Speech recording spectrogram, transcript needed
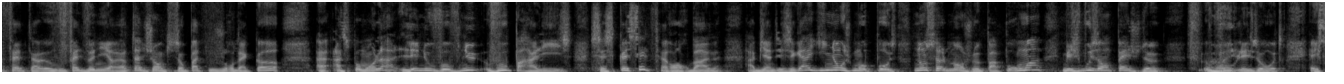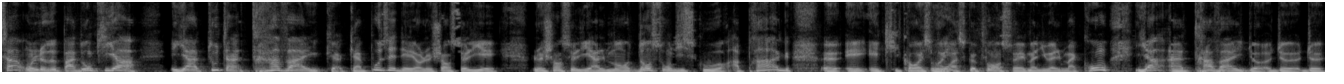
faites, euh, vous faites venir un tas de gens qui ne sont pas toujours d'accord, à, ce moment-là, les nouveaux venus vous paralysent. C'est ce que c'est de faire Orban à bien des égards. Il dit non, je m'oppose. Non seulement je veux pas pour moi, mais je vous empêche de vous les autres. Et ça, on ne le veut pas. Donc il y a, il y a tout un travail qu'a posé d'ailleurs le chancelier, le chancelier allemand dans son discours à Prague euh, et, qui correspond à ce que pense Emmanuel Macron. Il y a un travail de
